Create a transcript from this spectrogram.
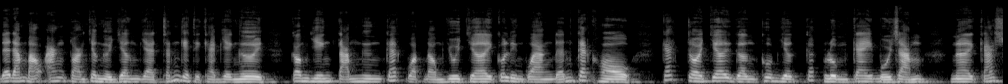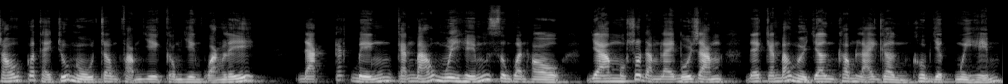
Để đảm bảo an toàn cho người dân và tránh gây thiệt hại về người, công viên tạm ngưng các hoạt động vui chơi có liên quan đến các hồ, các trò chơi gần khu vực các lùm cây bụi rậm, nơi cá sấu có thể trú ngụ trong phạm vi công viên quản lý đặt các biển cảnh báo nguy hiểm xung quanh hồ và một số đầm lầy bụi rậm để cảnh báo người dân không lại gần khu vực nguy hiểm.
